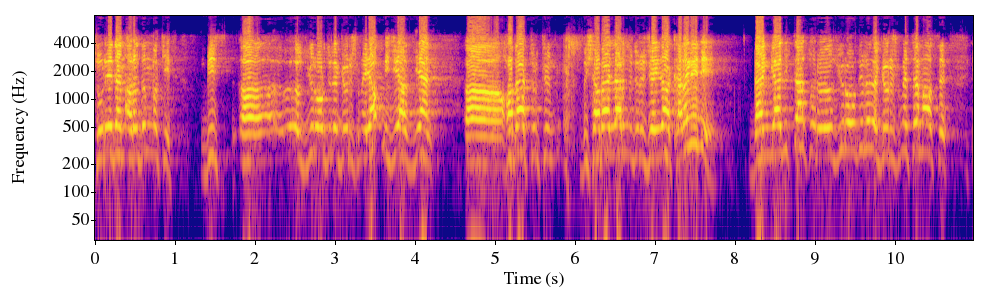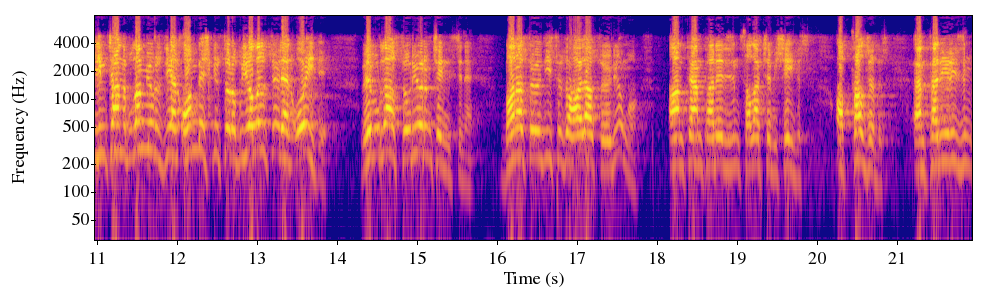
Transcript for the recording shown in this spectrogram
Suriye'den aradığım vakit biz e, Özgür Ordu ile görüşme yapmayacağız diyen e, Habertürk'ün dış haberler müdürü Ceyda Karaledi ben geldikten sonra Özgür Ordu ile de görüşme teması imkanı bulamıyoruz diyen 15 gün sonra bu yalanı söyleyen oydu. Ve buradan soruyorum kendisine. Bana söylediği sözü hala söylüyor mu? Anti-emperyalizm salakça bir şeydir. Aptalcadır. Emperyalizm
